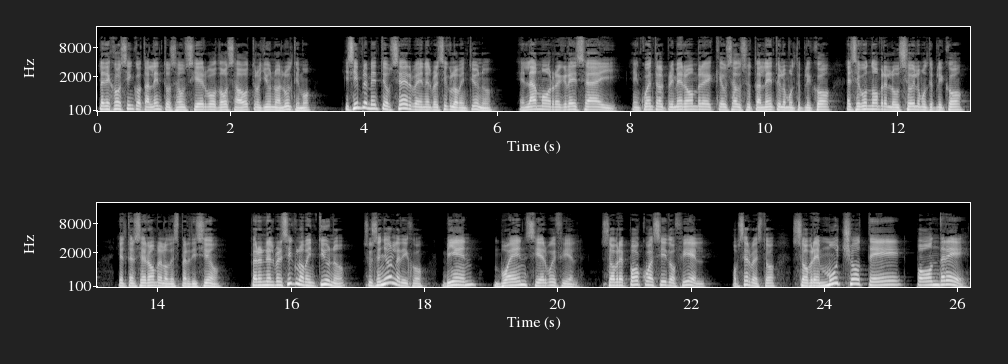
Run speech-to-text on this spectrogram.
Le dejó cinco talentos a un siervo, dos a otro y uno al último. Y simplemente observe en el versículo 21, el amo regresa y encuentra al primer hombre que ha usado su talento y lo multiplicó, el segundo hombre lo usó y lo multiplicó, y el tercer hombre lo desperdició. Pero en el versículo 21, su señor le dijo, bien, buen siervo y fiel. Sobre poco has sido fiel. Observa esto. Sobre mucho te pondré.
